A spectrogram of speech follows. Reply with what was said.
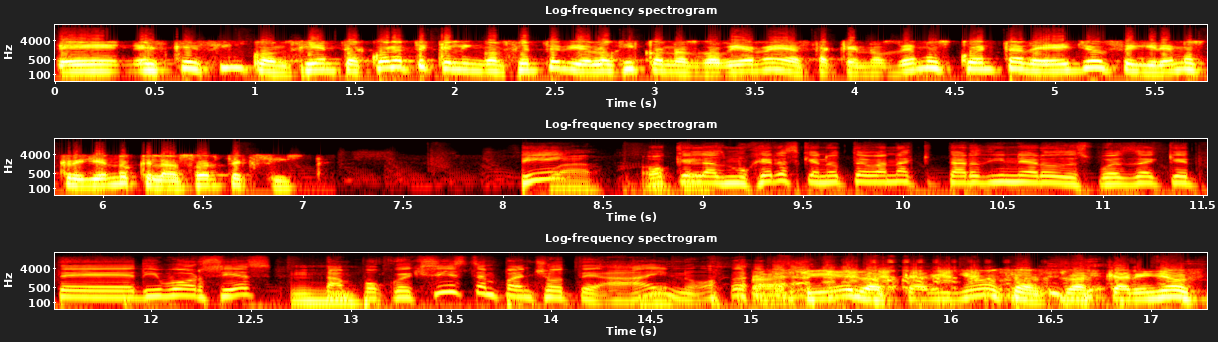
Eh, es que es inconsciente. Acuérdate que el inconsciente biológico nos gobierna y hasta que nos demos cuenta de ello, seguiremos creyendo que la suerte existe. Sí. Wow, O que las mujeres que no te van a quitar dinero después de que te divorcies tampoco existen, Panchote. Ay, no. Así es, las cariñosas, las cariñosas.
